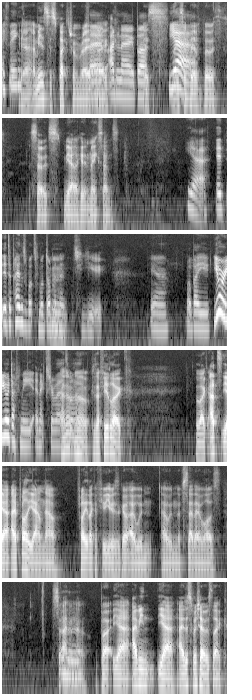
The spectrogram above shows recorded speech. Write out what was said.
I think. Yeah, I mean it's a spectrum, right? So like I don't know, but it's like, yeah. it's a bit of both. So it's yeah, like it makes sense. yeah, it it depends what's Mm. more dominant to you. Yeah. What about you? You're you're definitely an extrovert. I don't well. know because I feel like like at yeah, I probably am now. Probably like a few years ago, I wouldn't I wouldn't have said I was. So I don't Mhm. know, but yeah, I mean yeah, I just wish I was like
